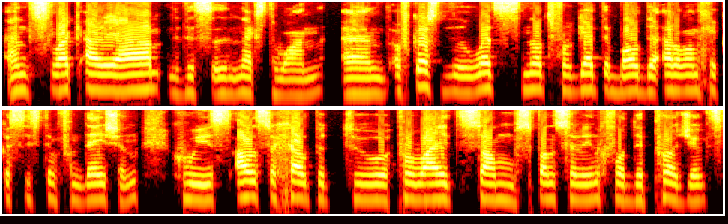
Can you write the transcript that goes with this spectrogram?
and slack area this uh, next one and of course let's not forget about the Erlang ecosystem foundation who is also helped to provide some sponsoring for the projects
